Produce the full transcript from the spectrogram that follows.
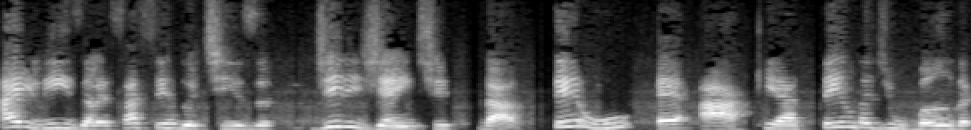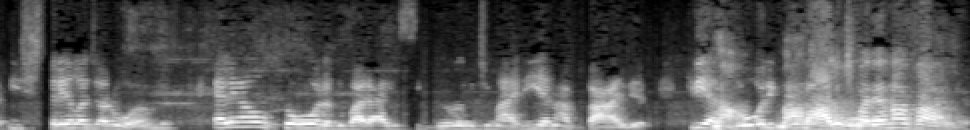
A Elis, ela é sacerdotisa, dirigente da TUEA, que é a Tenda de Umbanda Estrela de Aruanda. Ela é autora do Baralho Cigano de Maria Navalha, criadora não, e Baralho de Maria Navalha.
